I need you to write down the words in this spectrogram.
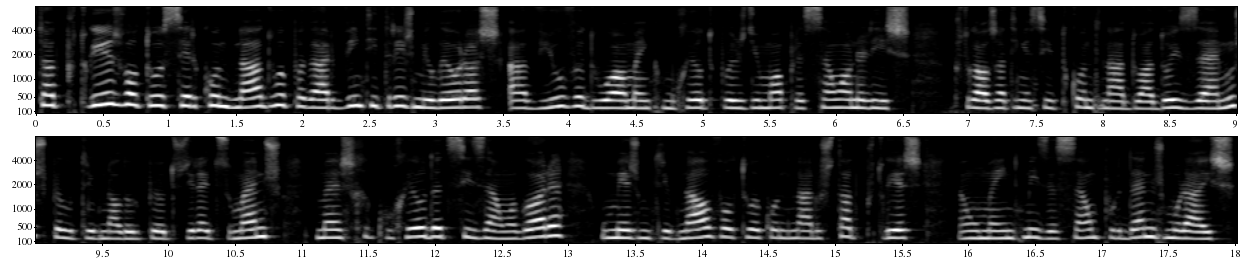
Estado português voltou a ser condenado a pagar 23 mil euros à viúva do homem que morreu depois de uma operação ao nariz. Portugal já tinha sido condenado há dois anos pelo Tribunal Europeu dos Direitos Humanos, mas recorreu da decisão. Agora, o mesmo tribunal voltou a condenar o Estado português a uma indemnização por danos morais.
